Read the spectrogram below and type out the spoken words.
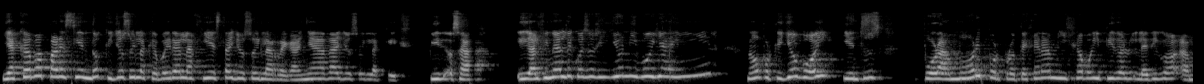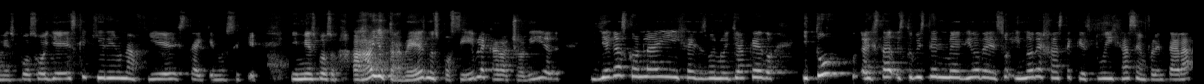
Y acaba pareciendo que yo soy la que va a ir a la fiesta, yo soy la regañada, yo soy la que pide, o sea, y al final de cuentas, yo ni voy a ir, ¿no? Porque yo voy y entonces por amor y por proteger a mi hija, voy y pido, le digo a mi esposo, oye, es que quiere ir a una fiesta y que no sé qué. Y mi esposo, ay, otra vez, no es posible, cada ocho días. Y llegas con la hija y dices, bueno, ya quedó. Y tú estuviste en medio de eso y no dejaste que tu hija se enfrentara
